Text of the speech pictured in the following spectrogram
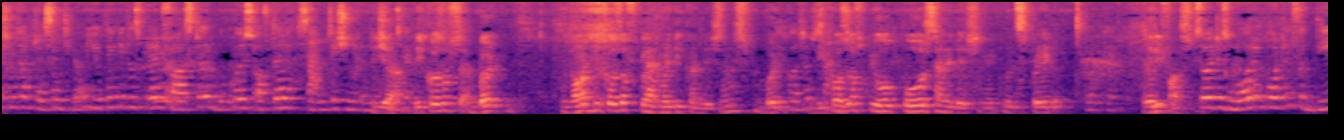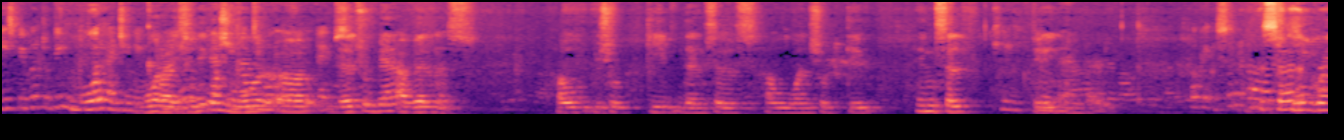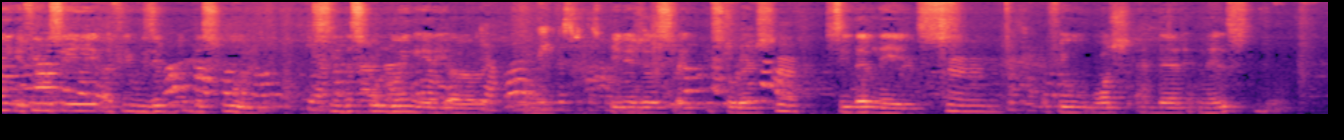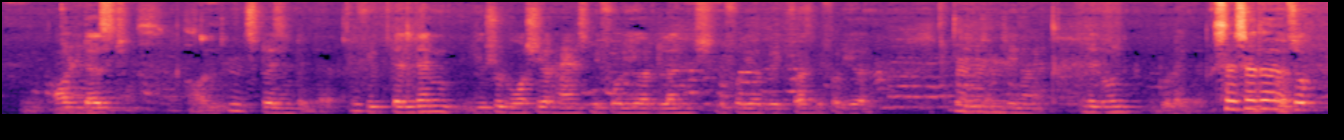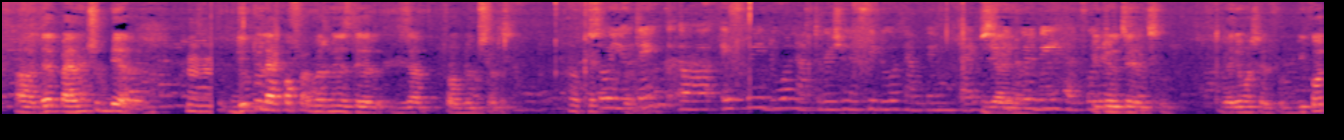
infections are present here, you think it will spread faster because of the sanitation conditions Yeah, here? because of but not because of climatic conditions, but Because of because of pure poor sanitation, it will spread Okay. very fast. So it is more important for these people to be more hygienic. more hygienic and more. more Uh, there should be an awareness how we should keep themselves, how one should keep himself Clean. clean and tidy. Okay, sir. Uh, Sir- School going. If you see, if you visit the school, Yeah. see the school going area. Yeah, we visit the school. Teenagers like students Hmm. see their nails. Hmm. Okay. If you watch at their nails, all dust, all is present in there. If you tell them you should wash your hands before your lunch, before your breakfast, before your dinner, they don't go like that. So, so the also, uh, their parents should be aware. Hmm. Due to lack of awareness, there these are problems. here. Okay. So you think uh, if we do an activation, if we do a campaign type, Yeah, it yeah. will be helpful? It will be helpful, very much helpful because.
